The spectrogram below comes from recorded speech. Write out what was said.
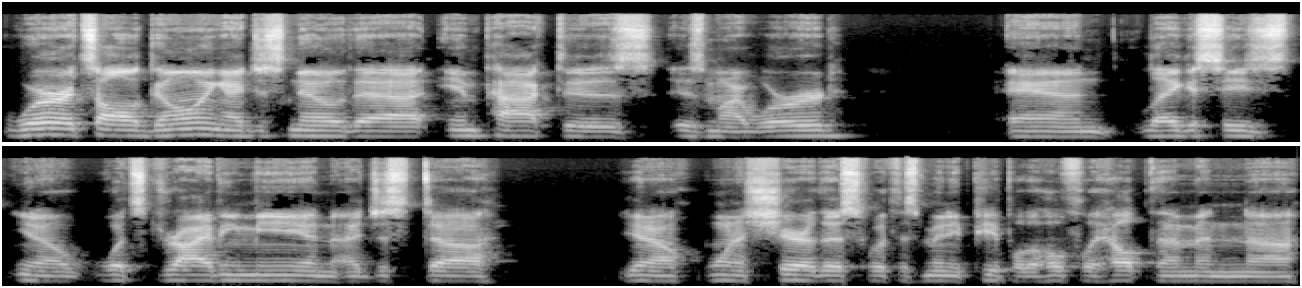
where it's all going. I just know that impact is is my word, and legacies. You know what's driving me, and I just uh, you know want to share this with as many people to hopefully help them and uh,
